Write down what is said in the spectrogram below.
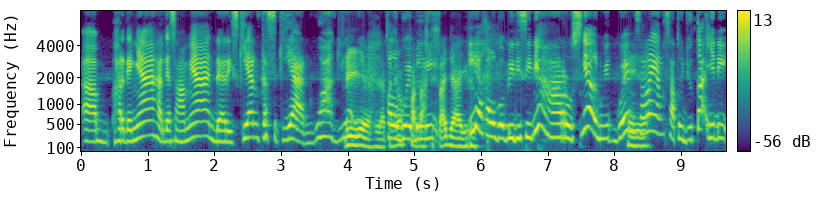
Uh, harganya, harga sahamnya dari sekian ke sekian. Wah gila nih. Iya, Kalau gue beli- aja gitu. Iya kalau gue beli di sini harusnya duit gue Iya. misalnya yang satu juta jadi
